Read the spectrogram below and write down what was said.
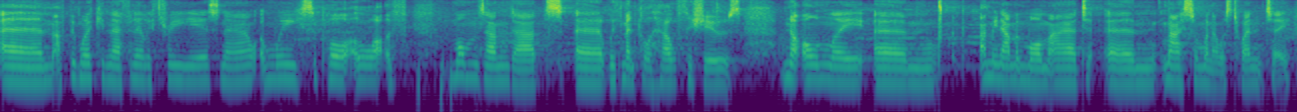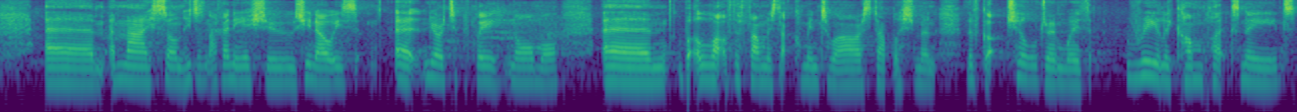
Um, I've been working there for nearly three years now, and we support a lot of mums and dads uh, with mental health issues. Not only, um, I mean, I'm a mum. I had um, my son when I was 20. Um, and my son, he doesn't have any issues. You know, he's uh, neurotypically normal. Um, but a lot of the families that come into our establishment, they've got children with really complex needs.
